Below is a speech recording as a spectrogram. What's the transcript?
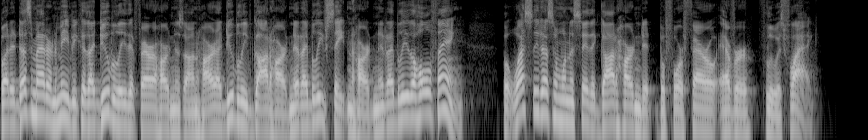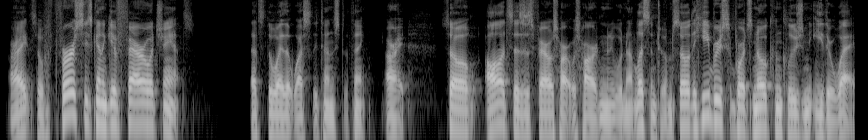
But it doesn't matter to me because I do believe that Pharaoh hardened his own heart. I do believe God hardened it. I believe Satan hardened it. I believe the whole thing. But Wesley doesn't want to say that God hardened it before Pharaoh ever flew his flag. All right, so first he's going to give Pharaoh a chance. That's the way that Wesley tends to think. All right, so all it says is Pharaoh's heart was hardened and he would not listen to him. So the Hebrew supports no conclusion either way.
